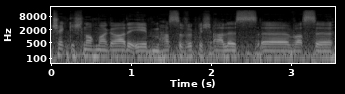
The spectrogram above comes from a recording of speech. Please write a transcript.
check ich nochmal gerade eben, hast du wirklich alles, äh, was du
